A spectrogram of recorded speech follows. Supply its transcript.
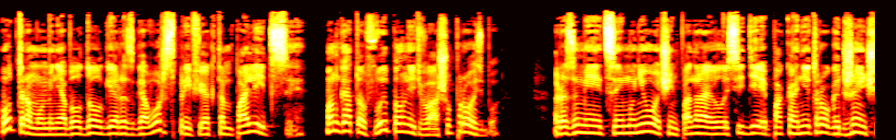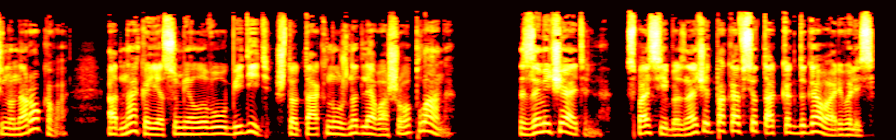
утром у меня был долгий разговор с префектом полиции. Он готов выполнить вашу просьбу». Разумеется, ему не очень понравилась идея пока не трогать женщину Нарокова, однако я сумел его убедить, что так нужно для вашего плана. Замечательно. Спасибо. Значит, пока все так, как договаривались.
